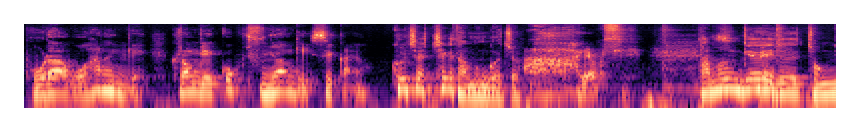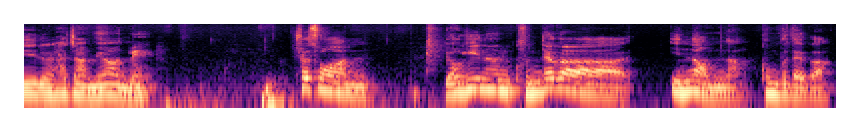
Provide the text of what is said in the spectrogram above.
보- 보라고 하는 게 그런 게 꼭 중요한 게 있을까요? 그걸 제 책에 담은 거죠. 아 역시 담은 게 네. 이제 정리를 하자면 네. 최소한 여기는 군대가 있나 없나 군부대가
